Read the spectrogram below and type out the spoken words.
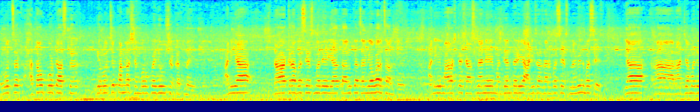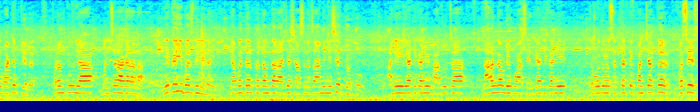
रोजचं हाताव पोट असतं ती रोजचे पन्नास शंभर रुपये देऊ शकत नाही. आणि या दहा अकरा बसेसमध्ये या तालुक्याचा व्यवहार चालतो. आणि महाराष्ट्र शासनाने मध्यंतरी अडीच हजार बसेस नवीन बसेस या रा राज्यामध्ये वाटप केलं. परंतु या मंचर आगाराला एकही बस दिली नाही. याबद्दल प्रथमतः राज्य शासनाचा आम्ही निषेध करतो. आणि या ठिकाणी बाजूचा नारंगाव डेपो असेल या ठिकाणी जवळजवळ सत्तर ते पंच्याहत्तर बसेस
